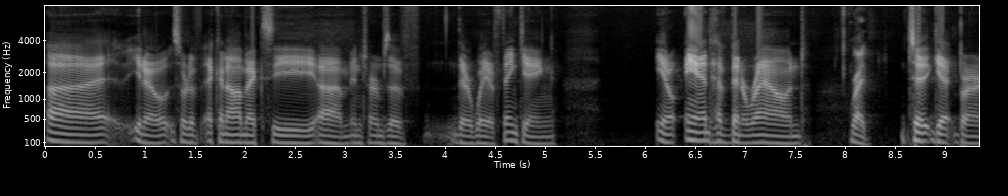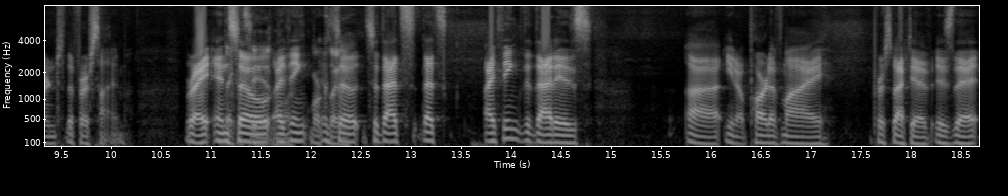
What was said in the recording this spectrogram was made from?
uh you know sort of economicsy um in terms of their way of thinking you know and have been around Right. to get burned the first time right? And so i more- think more so so that's that's i think that that is uh you know part of my perspective is that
